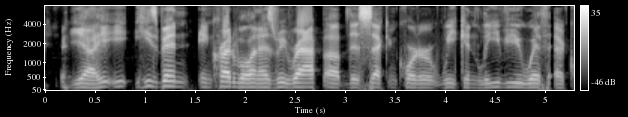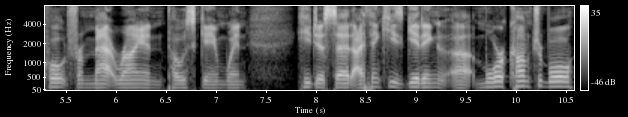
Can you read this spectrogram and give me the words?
yeah, he he's been incredible. And as we wrap up this second quarter, we can leave you with a quote from Matt Ryan post game when he just said, I think he's getting uh, more comfortable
